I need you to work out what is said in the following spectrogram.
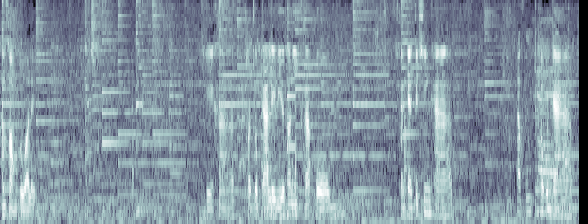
ทั้งสองตัวเลยโอเคครับ ขอจบการรีวิวเท่านี้ครับผมขอนแก่นฟิชชิ่งครับ ขอบคุณค่ะ ขอบคุณครับ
